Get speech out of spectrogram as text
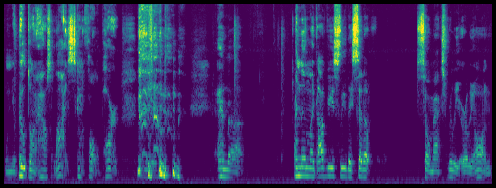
when you're built on a house of lies, it's gonna fall apart. and uh, and then like obviously they set up Cell Max really early on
